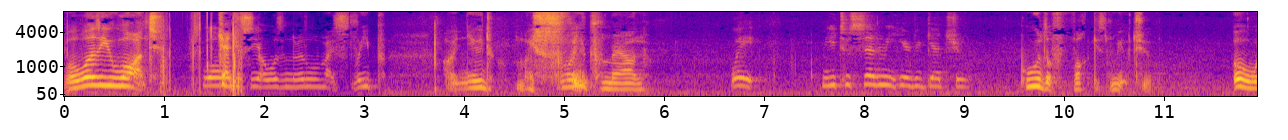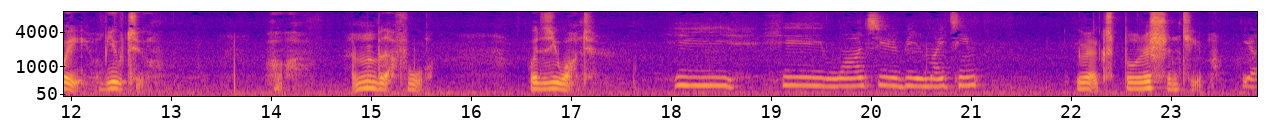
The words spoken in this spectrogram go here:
Well, what do you want? Well, Can't you see I was in the middle of my sleep? I need my sleep, man. Wait, Mewtwo sent me here to get you. Who the fuck is Mewtwo? Oh wait, Mewtwo. Huh. I remember that fool. What does he want? He he wants you to be in my team. Your exploration team. Yeah.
